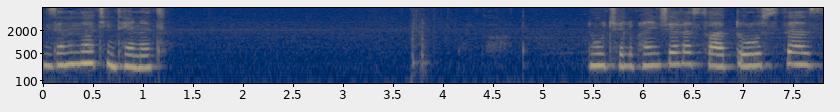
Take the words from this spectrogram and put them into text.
می‌زنه نات اینترنت. نو چلو پنج ساعت درست از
